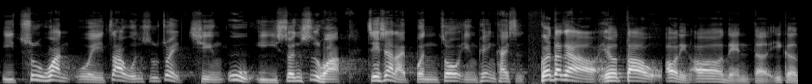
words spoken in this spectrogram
以触犯伪造文书罪，请勿以身试法。接下来本周影片开始，各位大家好，又到二零二二年的一个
